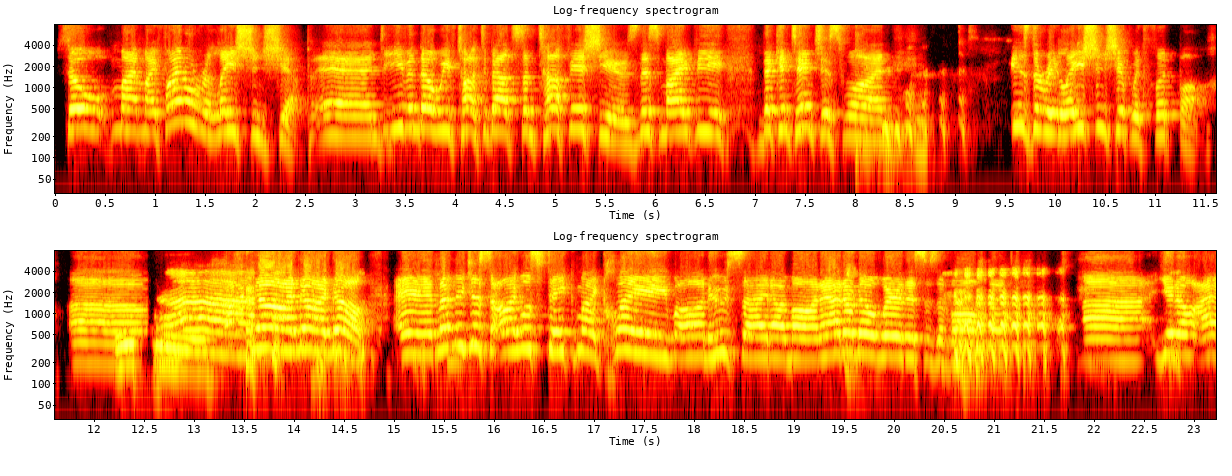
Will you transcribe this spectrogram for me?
So my my final relationship, and even though we've talked about some tough issues, this might be the contentious one. is the relationship with football. Um, I know, I know, I know. And let me just, I will stake my claim on whose side I'm on. I don't know where this is evolved. But, uh, you know, I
